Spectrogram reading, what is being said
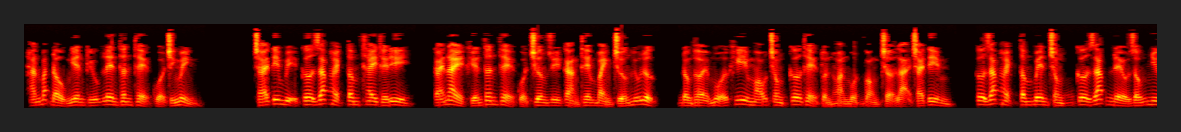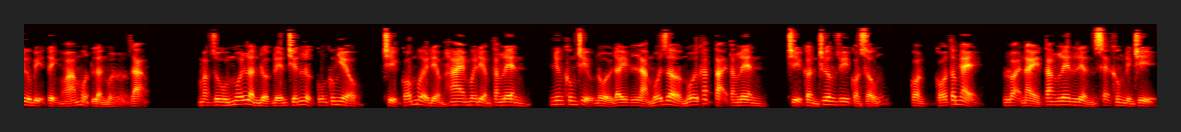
hắn bắt đầu nghiên cứu lên thân thể của chính mình. Trái tim bị cơ giáp hạch tâm thay thế đi, cái này khiến thân thể của trương duy càng thêm bành trướng hữu lực, đồng thời mỗi khi máu trong cơ thể tuần hoàn một vòng trở lại trái tim, cơ giáp hạch tâm bên trong cơ giáp đều giống như bị tịnh hóa một lần một dạng. Mặc dù mỗi lần được đến chiến lược cũng không nhiều chỉ có mười điểm, hai mươi điểm tăng lên, nhưng không chịu nổi đây là mỗi giờ mỗi khắc tại tăng lên, chỉ cần trương duy còn sống, còn có tâm nhảy, loại này tăng lên liền sẽ không đình chỉ.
